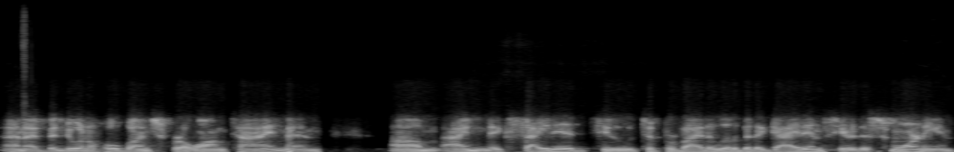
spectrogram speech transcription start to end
and I've been doing a whole bunch for a long time. And um, I'm excited to to provide a little bit of guidance here this morning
